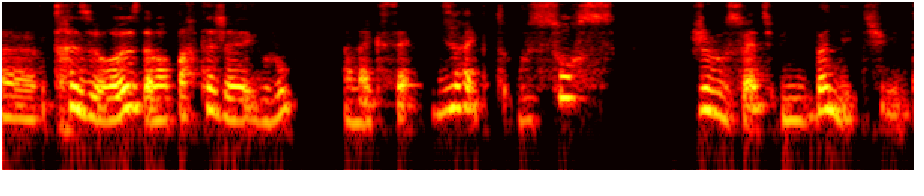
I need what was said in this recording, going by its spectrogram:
euh, très heureuse d'avoir partagé avec vous un accès direct aux sources. Je vous souhaite une bonne étude.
